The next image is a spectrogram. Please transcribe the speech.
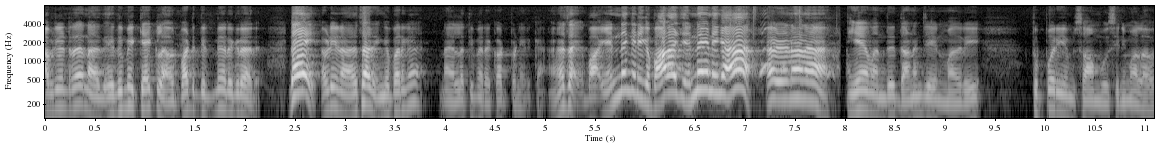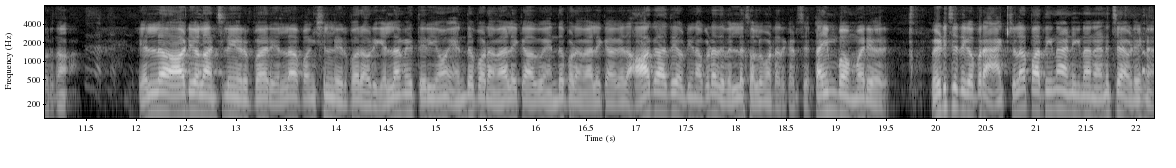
அப்படின்றத நான் எதுவுமே கேட்கல அவர் பாட்டு திட்டுனே இருக்கிறாரு. டேய் அப்படின்னா சார் இங்கே பாருங்க. நான் எல்லாத்தையுமே ரெக்கார்ட் பண்ணியிருக்கேன். சார் என்னங்க நீங்கள் பாலாஜி என்னங்க நீங்கள் அப்படின்னா ஏன் வந்து தனஞ்சயன் மாதிரி துப்பறியும் சாம்பு சினிமாவில் அவர் தான்? எல்லா ஆடியோ லான்ச்லையும் இருப்பார் எல்லா ஃபங்க்ஷன்லையும் இருப்பார். அவருக்கு எல்லாமே தெரியும். எந்த படம் வேலைக்காகும் எந்த படம் வேலைக்காகாது. ஆகாது அப்படின்னா கூட அதை வெளில சொல்ல மாட்டார் கடைசி டைம் பாம் மாதிரி அவர். வெடிச்சதுக்கு அப்புறம் ஆக்சுவலாக பார்த்தீங்கன்னா அன்றைக்கி நான் நினச்சேன் அப்படின்னு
